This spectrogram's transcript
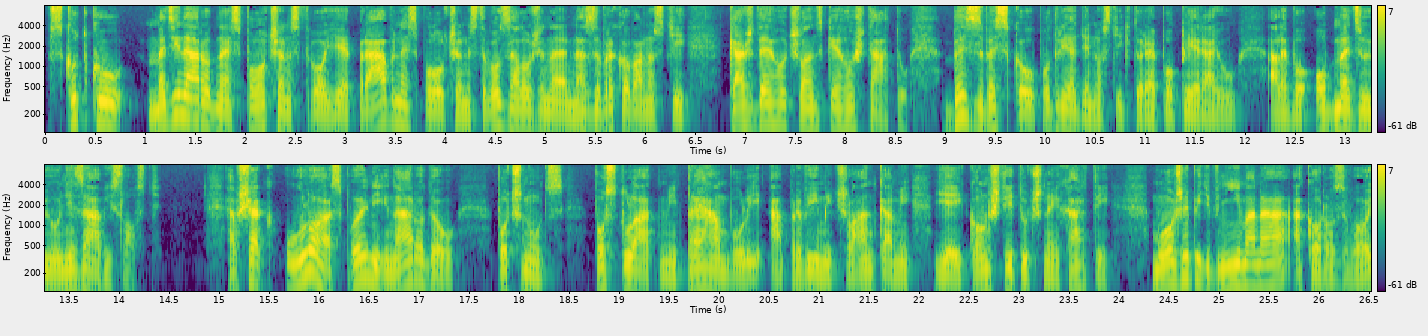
V skutku medzinárodné spoločenstvo je právne spoločenstvo založené na zvrchovanosti každého členského štátu, bez zväzkov podriadenosti, ktoré popierajú alebo obmedzujú nezávislosť. Avšak úloha Spojených národov, počnúc postulátmi prehambuly a prvými článkami jej konštitučnej charty, môže byť vnímaná ako rozvoj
